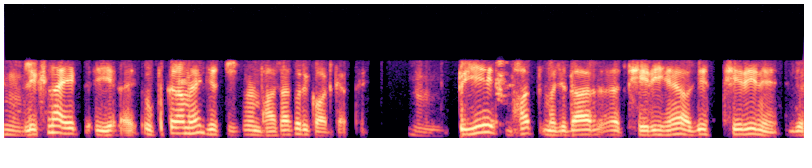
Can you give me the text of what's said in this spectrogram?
हम्म। लिखना एक उपक्रम है जिस जिसमें भाषा को रिकॉर्ड करते हैं हम्म। तो ये बहुत मज़ेदार थियरी है और जिस थियरी ने जो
